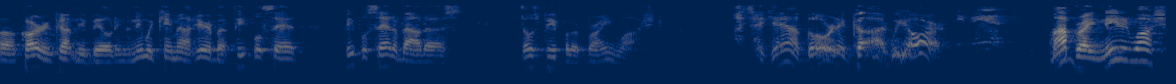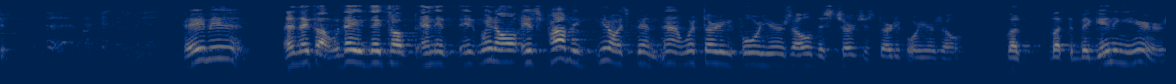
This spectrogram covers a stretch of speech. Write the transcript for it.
uh, Carter and Company building, and then we came out here. But people said, people said about us, those people are brainwashed. I said, yeah, glory to God, we are. Amen. My brain needed washing. Amen. And they thought they they talked, and it it went all. It's probably you know it's been now we're 34 years old. This church is 34 years old, but but the beginning years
